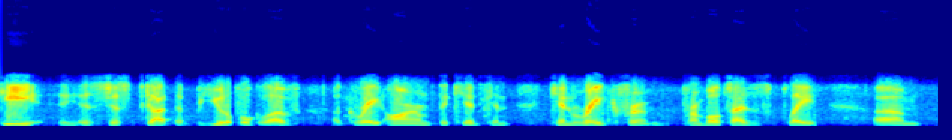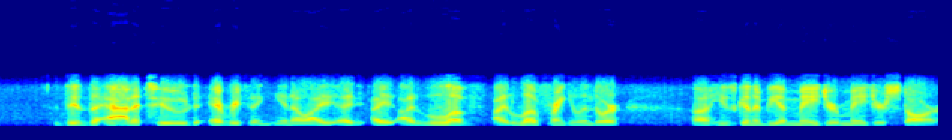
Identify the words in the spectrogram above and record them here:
He has just got a beautiful glove, a great arm. The kid can can rake from from both sides of the plate. Um, the the attitude, everything. You know, I I I, love I love Frankie Lindor. Uh, he's going to be a major major star.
